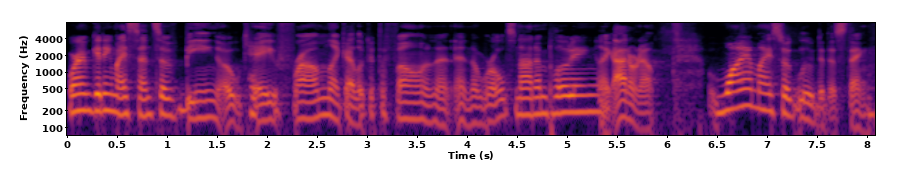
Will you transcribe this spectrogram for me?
where I'm getting my sense of being okay from. Like I look at the phone and, and the world's not imploding. Like I don't know. Why am I so glued to this thing?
